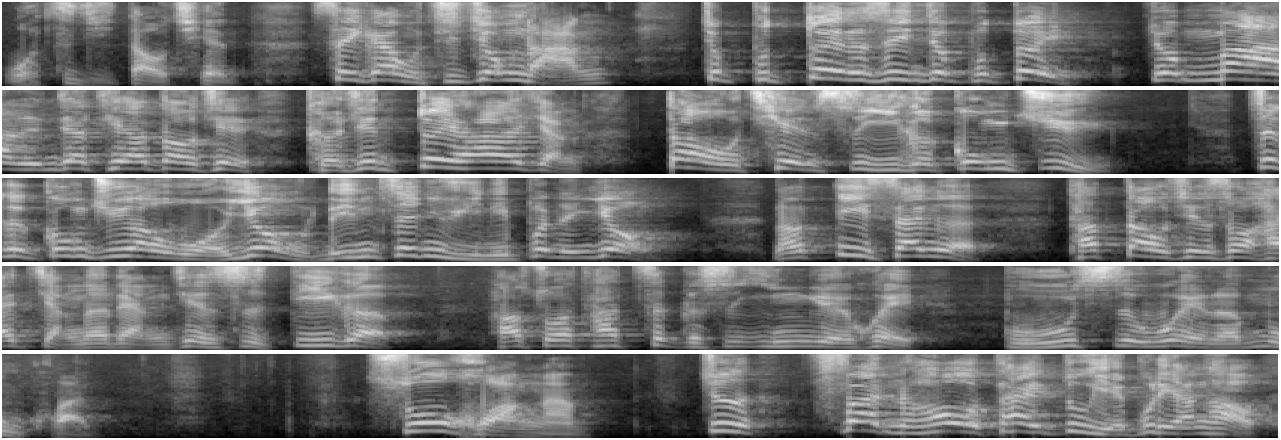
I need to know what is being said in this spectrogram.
我自己道歉，谁敢我集中狼就不对的事情就不对，就骂人家替他道歉。可见对他来讲，道歉是一个工具，这个工具要我用，林真宇你不能用。然后第三个，他道歉的时候还讲了两件事。第一个，他说他这个是音乐会，不是为了募款，说谎啊。”就是饭后态度也不良好，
